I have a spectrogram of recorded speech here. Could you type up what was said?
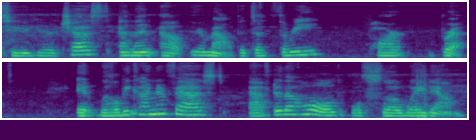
to your chest and then out your mouth. It's a three part breath. It will be kind of fast. After the hold, we'll slow way down.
